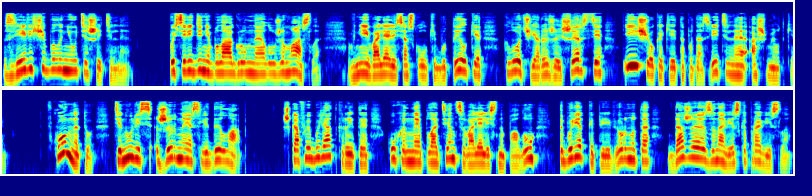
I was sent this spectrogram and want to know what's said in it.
зрелище было неутешительное. Посередине была огромная лужа масла. В ней валялись осколки бутылки, клочья рыжей шерсти и еще какие-то подозрительные ошметки. В комнату тянулись жирные следы лап. Шкафы были открыты, кухонные полотенца валялись на полу, табуретка перевернута, даже занавеска провисла.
